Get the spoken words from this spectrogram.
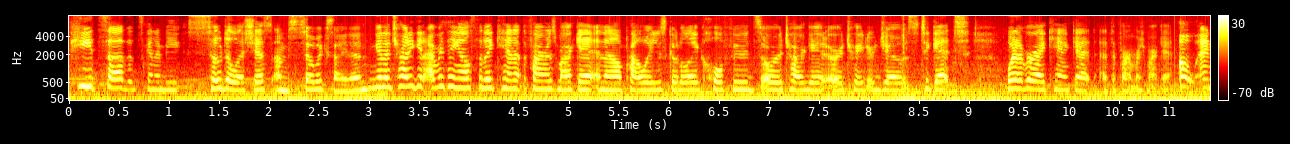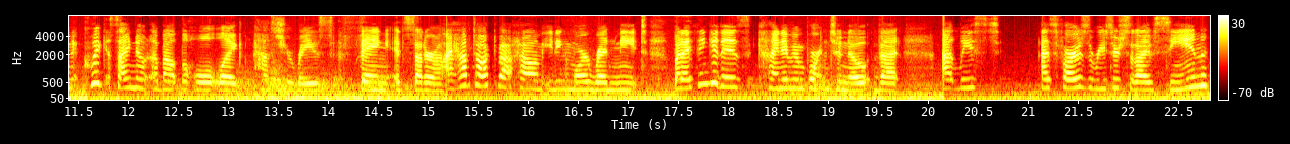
pizza that's gonna be so delicious. I'm so excited. I'm gonna try to get everything else that I can the farmer's market and then I'll probably just go to like Whole Foods or Target or Trader Joe's to get whatever I can't get at the farmer's market. Oh, and quick side note about the whole like pasture raised thing, etc. I have talked about how I'm eating more red meat, but I think it is kind of important to note that at least as far as the research that I've seen,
